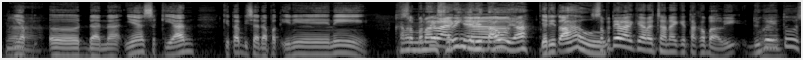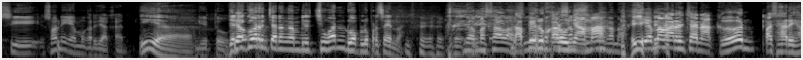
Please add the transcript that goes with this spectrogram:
Nah. Niap eh, dananya sekian kita bisa dapat ini ini. Karena Seperti memang sering jadi tahu ya. Jadi tahu. Seperti lagi rencana kita ke Bali, juga itu si Sony yang mengerjakan. Iya. Gitu. Jadi gua rencana ngambil cuan 20% lah. Enggak masalah. Tapi nu karunya mah ieu mah ngarencanakeun pas hari H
